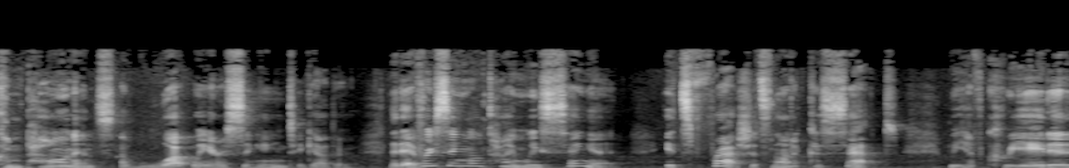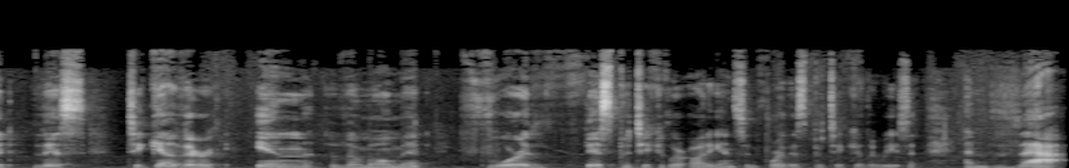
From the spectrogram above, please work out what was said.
components of what we are singing together. That every single time we sing it it's fresh. It's not a cassette. We have created this together in the moment for this particular audience and for this particular reason. And that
